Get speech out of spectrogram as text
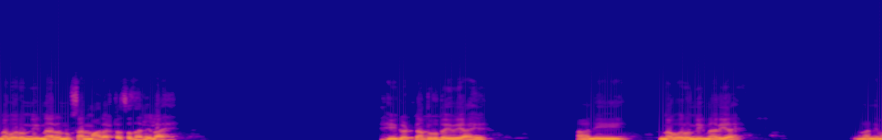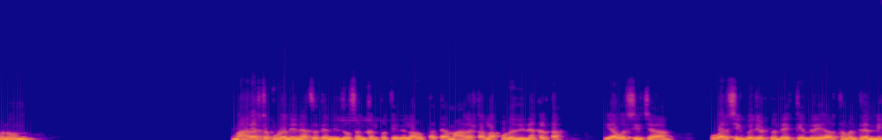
न भरून निघणारं नुकसान महाराष्ट्राचं झालेलं आहे. ही घटना दुर्दैवी आहे आणि न भरून निघणारी आहे. आणि म्हणून महाराष्ट्र पुढे नेण्याचा त्यांनी जो संकल्प केलेला होता त्या महाराष्ट्राला पुढे नेण्याकरता या वर्षीच्या वार्षिक बजेटमध्ये केंद्रीय अर्थमंत्र्यांनी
